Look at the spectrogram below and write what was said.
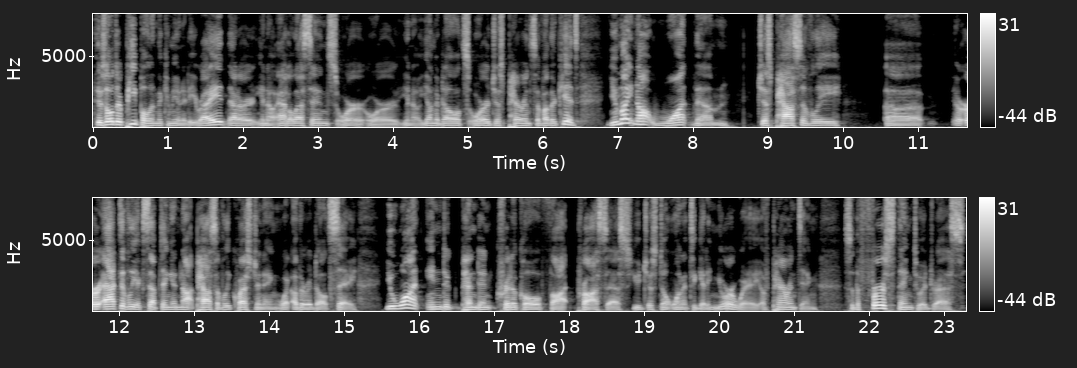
there's older people in the community, right? That are, you know, adolescents or, or, you know, young adults or just parents of other kids. You might not want them just passively, uh, or actively accepting and not passively questioning what other adults say. You want independent, critical thought process. You just don't want it to get in your way of parenting. So the first thing to address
